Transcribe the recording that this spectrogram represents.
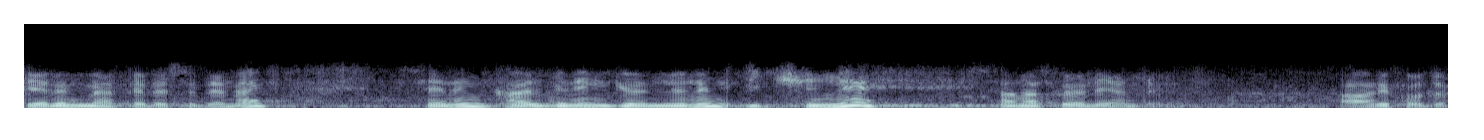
derin mertebesi demek. Senin kalbinin gönlünün içini sana söyleyen demek. Arif odur.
